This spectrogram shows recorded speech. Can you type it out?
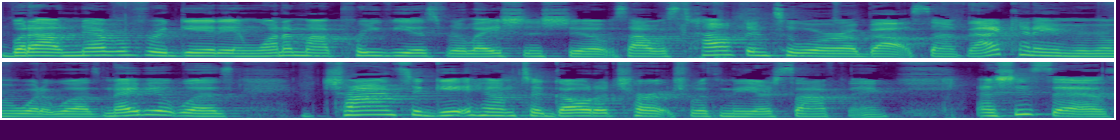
But I'll never forget in one of my previous relationships, I was talking to her about something. I can't even remember what it was. Maybe it was trying to get him to go to church with me or something. And she says,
